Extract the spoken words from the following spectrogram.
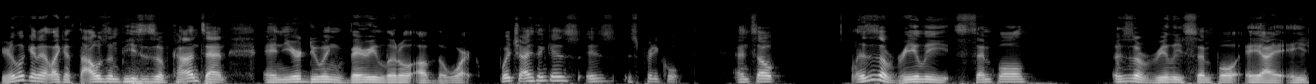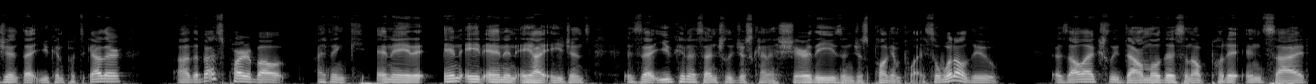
you're looking at like a thousand pieces of content and you're doing very little of the work, which I think is is is pretty cool. And so this is a really simple this is a really simple AI agent that you can put together. Uh, the best part about I think N8, N8N and AI agents is that you can essentially just kind of share these and just plug and play. So what I'll do is I'll actually download this and I'll put it inside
